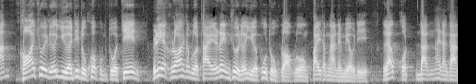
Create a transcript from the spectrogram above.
3. ขอให้ช่วยเหลือเหยื่อที่ถูกควบคุมตัวจีน เรียกร้องตำรวจไทยเร่งช่วยเหลือเหยื่อผู้ถูกหลอกลวงไปทำงานในเมียวดี แล้วกดดันให้ทางการ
